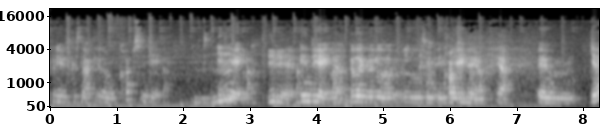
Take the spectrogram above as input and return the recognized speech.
fordi vi skal snakke lidt om kropsidealer. Mm. Idealer. Idealer. Indialer. Ja. Jeg ved ikke, det lyder, lyder som indialer. Kropsidealer. Ja. Øhm, ja,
